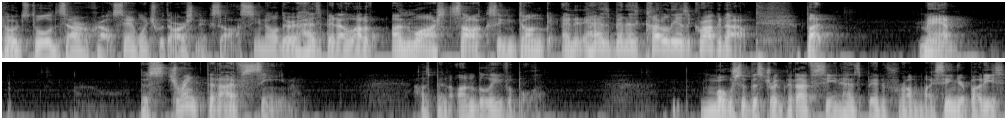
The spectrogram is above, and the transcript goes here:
toadstool and sauerkraut sandwich with arsenic sauce. You know, there has been a lot of unwashed socks and gunk, and it has been as cuddly as a crocodile. But man, the strength that I've seen has been unbelievable most of the strength that I've seen has been from my senior buddies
